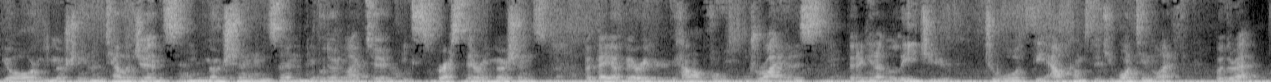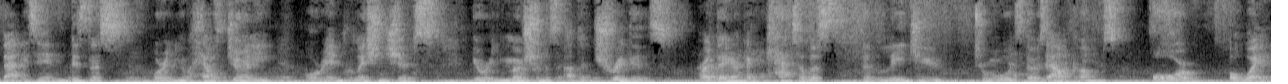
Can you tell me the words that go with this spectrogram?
your emotional intelligence and emotions, and people don't like to express their emotions, but they are very powerful drivers that are going to lead you towards the outcomes that you want in life, whether that is in business or in your health journey or in relationships. Your emotions are the triggers, right? They are the catalysts that lead you towards those outcomes or away.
